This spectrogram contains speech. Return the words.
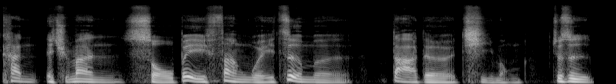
看 H 漫手背范围这么大的启蒙，就是。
